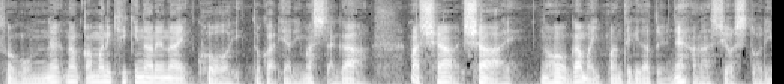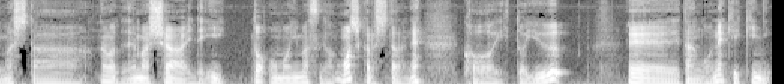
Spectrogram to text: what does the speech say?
そう、このね、なんかあんまり聞き慣れない行為とかやりましたが、まあ、シャイ、シャイの方がまあ一般的だというね、話をしておりました。なのでね、まあ、シャイでいいと思いますが、もしかしたらね、行為という、えー、単語をね、聞きに、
